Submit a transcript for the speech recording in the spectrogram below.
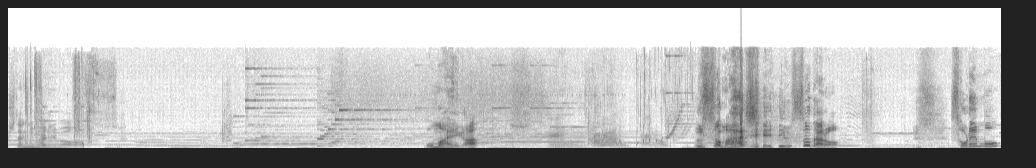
下に参ります。お前が？嘘マジ？嘘だろ。それも？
